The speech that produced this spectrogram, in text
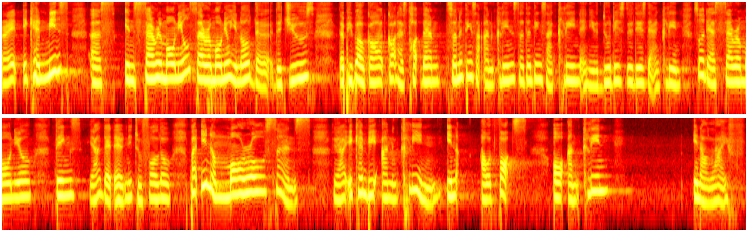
right? It can mean uh, in ceremonial, ceremonial, you know, the, the Jews, the people of God, God has taught them certain things are unclean, certain things are clean, and you do this, do this, they're unclean. So there are ceremonial things, yeah, that they need to follow. But in a moral sense, yeah, it can be unclean in our thoughts or unclean in our life.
